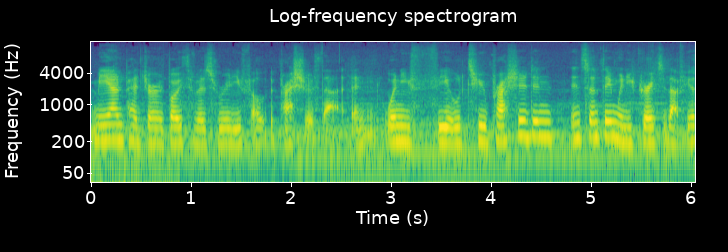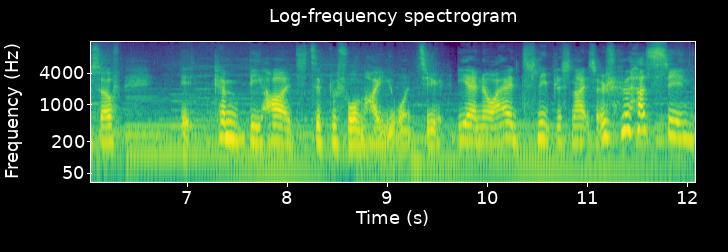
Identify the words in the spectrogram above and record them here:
Me and Pedro, both of us really felt the pressure of that. And when you feel too pressured in, in something, when you've created that for yourself, it can be hard to perform how you want to. Yeah, no, I had sleepless nights over that scene.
